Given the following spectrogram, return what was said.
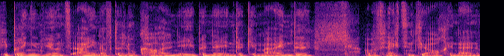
wie bringen wir uns ein auf der lokalen Ebene, in der Gemeinde, aber vielleicht sind wir auch in einer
